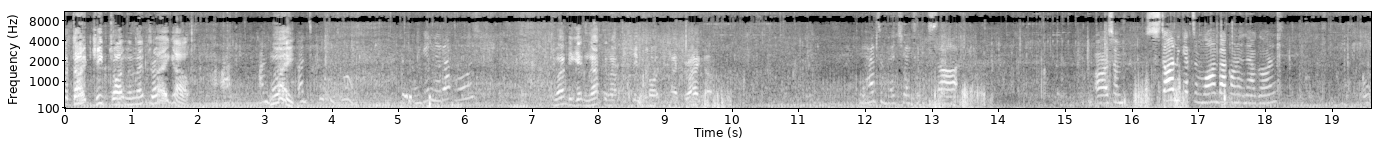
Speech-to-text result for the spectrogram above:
But don't keep tightening that drag up. I'm, Mate. I'm. Getting it up, boys. You won't be getting nothing up to keep tightening that drag up. We had some head shakes at the start. Alright, so I'm starting to get some line back on it now, guys. Oh.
